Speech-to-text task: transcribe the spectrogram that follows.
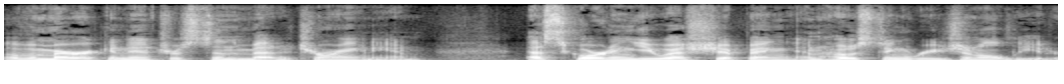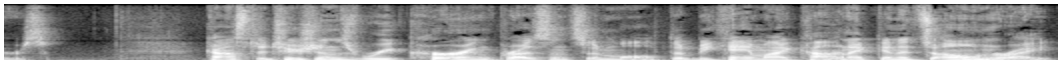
of American interests in the Mediterranean, escorting U.S. shipping and hosting regional leaders. Constitution's recurring presence in Malta became iconic in its own right.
